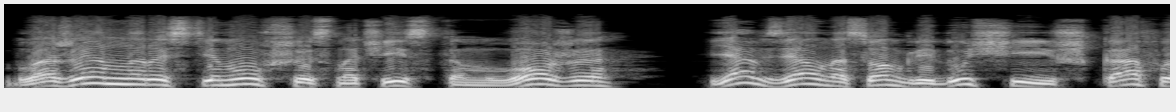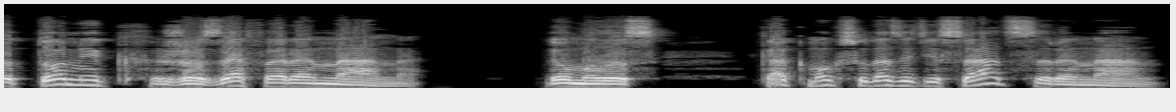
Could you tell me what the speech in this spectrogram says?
Блаженно растянувшись на чистом ложе, я взял на сон грядущий из шкафа томик Жозефа Ренана. Думалось, как мог сюда затесаться Ренан?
